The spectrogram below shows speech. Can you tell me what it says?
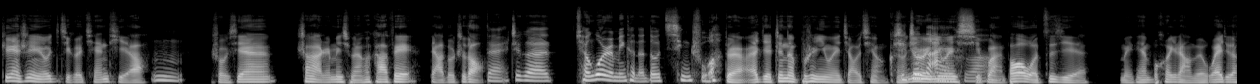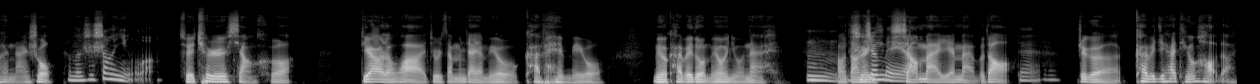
这件事情有几个前提啊。嗯，首先，上海人民喜欢喝咖啡，大家都知道。对，这个全国人民可能都清楚。对，而且真的不是因为矫情，可能就是因为习惯。包括我自己每天不喝一两杯，我也觉得很难受，可能是上瘾了。所以确实想喝。第二的话，就是咱们家也没有咖啡，没有没有咖啡豆，没有牛奶，嗯然后，当时。想买也买不到。对这个咖啡机还挺好的，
